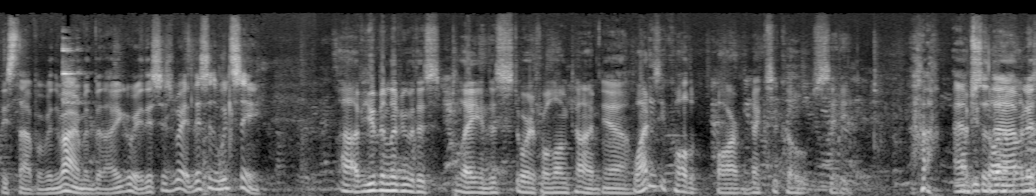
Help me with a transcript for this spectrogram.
this type of environment. But I agree. This is great. Listen, we'll see. Uh, you've been living with this play and this story for a long time. Yeah. Why does he call the bar Mexico City? Amsterdam.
